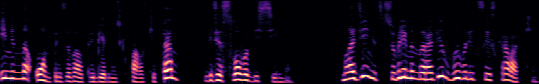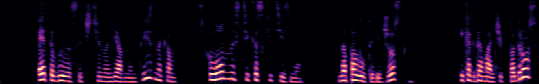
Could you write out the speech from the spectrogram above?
Именно он призывал прибегнуть к палке там, где слово бессильно. Младенец все время норовил вывалиться из кроватки. Это было сочтено явным признаком склонности к аскетизму. На полу-то ведь жестко. И когда мальчик подрос,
